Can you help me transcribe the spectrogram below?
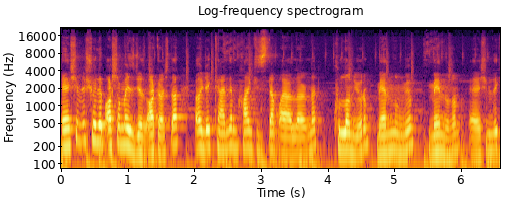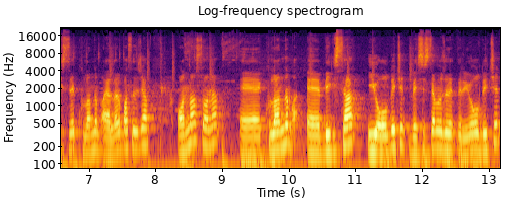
Ee, şimdi şöyle bir aşama izleyeceğiz arkadaşlar. Önce kendim hangi sistem ayarlarını kullanıyorum. Memnun muyum? Memnunum. Ee, şimdiki size kullandığım ayarları bahsedeceğim. Ondan sonra e, kullandığım e, bilgisayar iyi olduğu için ve sistem özellikleri iyi olduğu için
